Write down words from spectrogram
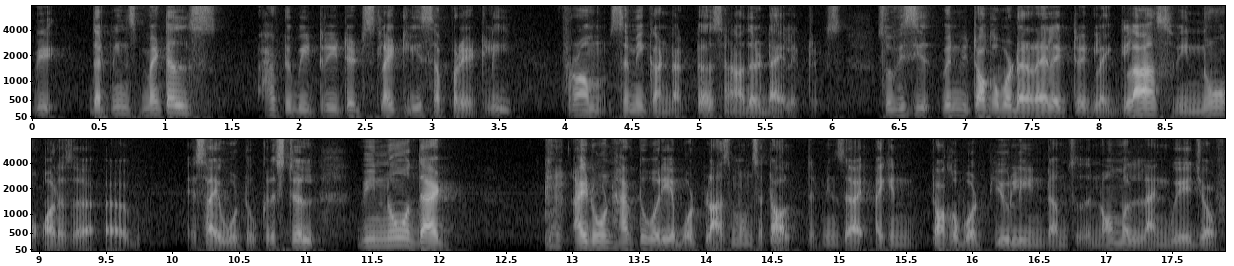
we that means metals have to be treated slightly separately from semiconductors and other dielectrics. So, we see when we talk about a dielectric like glass we know or as a, a SiO2 crystal we know that I do not have to worry about plasmons at all. That means, I, I, can talk about purely in terms of the normal language of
